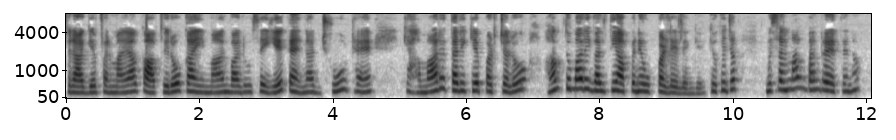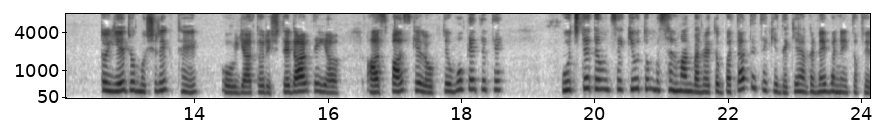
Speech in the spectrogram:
پھر آگے فرمایا، کافروں کا ایمان والوں سے یہ کہنا جھوٹ ہے کہ ہمارے طریقے پر چلو، ہم تمہاری غلطیاں اپنے اوپر لے لیں گے۔ کیونکہ جب مسلمان بن رہے تھے نا، تو یہ جو مشرق تھے وہ یا تو رشتہ دار تھے یا آس پاس کے لوگ تھے، وہ کہتے تھے، پوچھتے تھے ان سے، کیوں تم مسلمان بن رہے تو بتاتے تھے کہ دیکھیں، اگر نہیں بنے تو پھر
